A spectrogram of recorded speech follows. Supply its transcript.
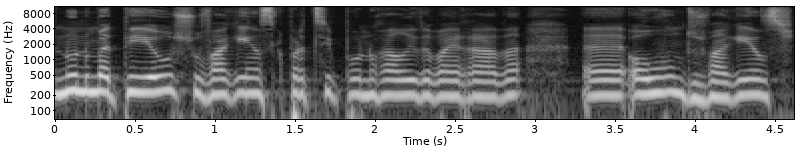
Nuno Mateus, o vaguense que participou no Rally da Bairrada, ou um dos vaguenses,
